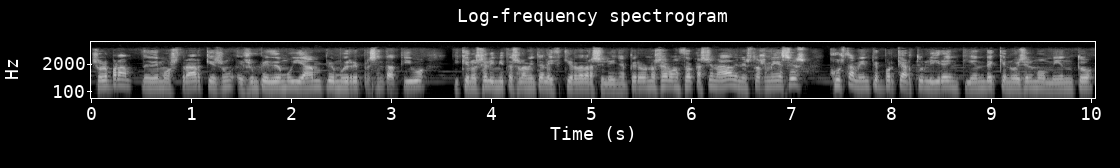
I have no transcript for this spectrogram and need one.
Solo para demostrar que es un, es un pedido muy amplio, muy representativo y que no se limita solamente a la izquierda brasileña. Pero no se avanzó casi nada en estos meses, justamente porque Artur Lira entiende que no es el momento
